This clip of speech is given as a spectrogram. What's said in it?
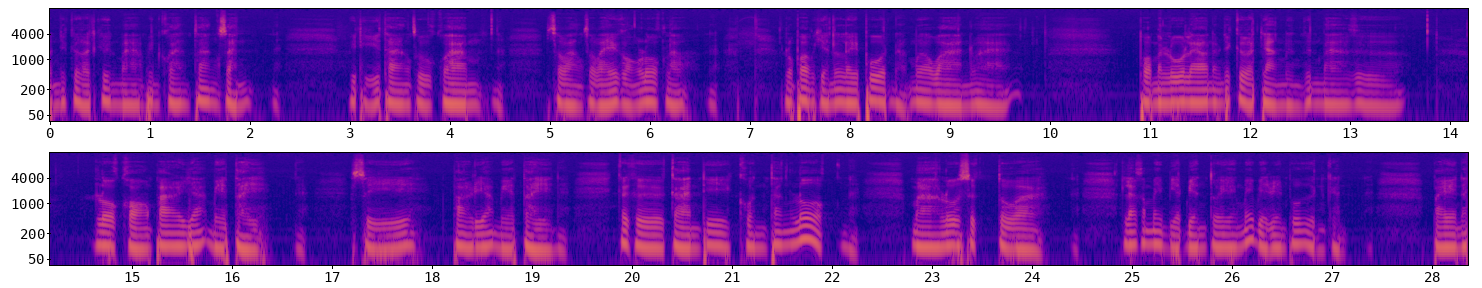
ชน์ที่เกิดขึ้นมาเป็นความสร้างสรรค์ วิถีทางสู่ความสว่างสวัยของโลกเราหลวงพ่อเขียนเลยพูดเมื่อวานว่า พอมันรู้แล้วมันจะเกิดอย่างหนึ่งขึ้นมาคือ โลกของภาริยะเมตไตนะสีภาริยะเมตไตนะ ก็คือการที่คนทั้งโลกนะมารู้สึกตัวนะแล้วก็ไม่เบียดเบียนตัวเอง ไม่เบียดเบียนผู้อื่นกันนะไปไหน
